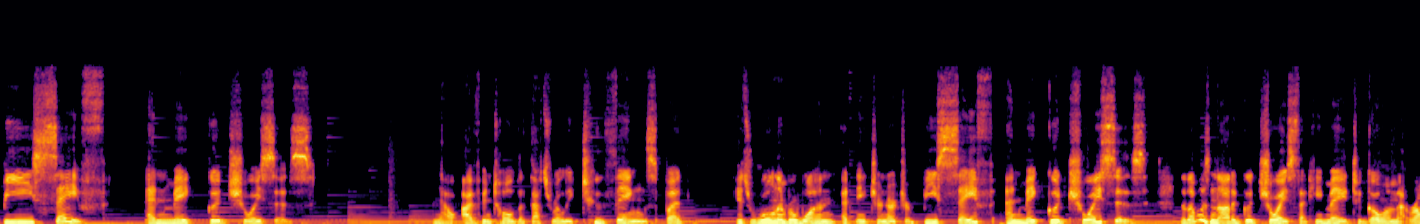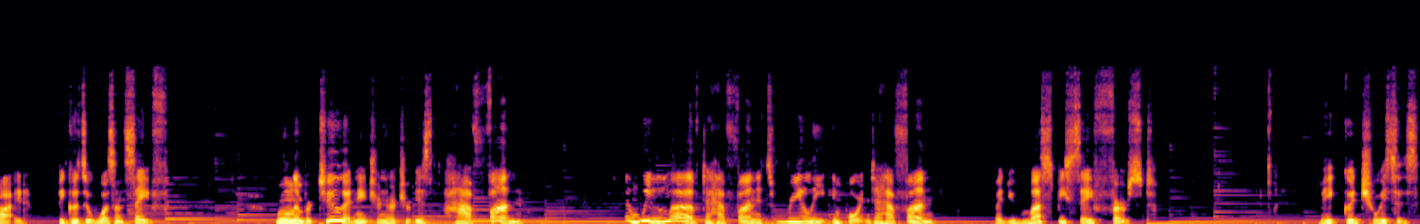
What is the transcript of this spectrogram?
Be safe and make good choices. Now, I've been told that that's really two things, but it's rule number one at Nature Nurture be safe and make good choices. Now, that was not a good choice that he made to go on that ride because it wasn't safe. Rule number two at Nature Nurture is have fun. And we love to have fun, it's really important to have fun, but you must be safe first. Make good choices.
